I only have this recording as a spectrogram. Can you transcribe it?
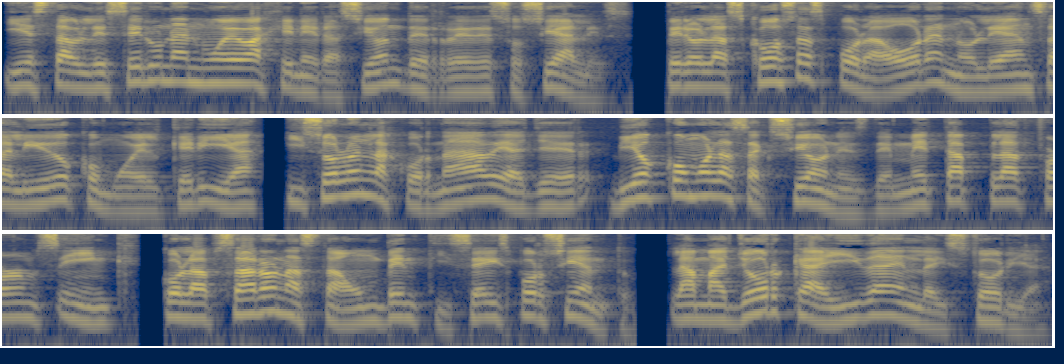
y establecer una nueva generación de redes sociales. Pero las cosas por ahora no le han salido como él quería y solo en la jornada de ayer vio cómo las acciones de Meta Platforms Inc. colapsaron hasta un 26%, la mayor caída en la historia,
